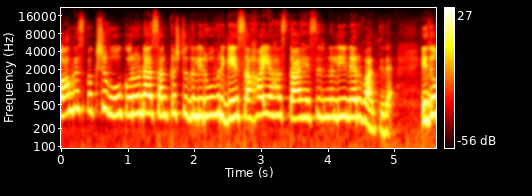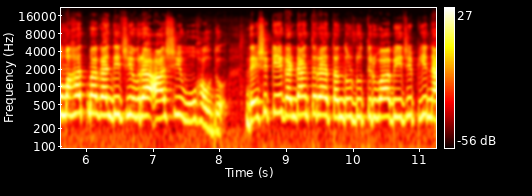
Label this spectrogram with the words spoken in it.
ಕಾಂಗ್ರೆಸ್ ಪಕ್ಷವು ಕೊರೋನಾ ಸಂಕಷ್ಟದಲ್ಲಿರುವವರಿಗೆ ಸಹಾಯ ಹಸ್ತ ಹೆಸರಿನಲ್ಲಿ ನೆರವಾಗ್ತಿದೆ. ಇದು ಮಹಾತ್ಮ ಗಾಂಧೀಜಿಯವರ ಆಶಯವೂ ಹೌದು. ದೇಶಕ್ಕೆ ಗಂಡಾಂತರ ತಂದೊಡ್ಡುತ್ತಿರುವ ಬಿಜೆಪಿಯನ್ನ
